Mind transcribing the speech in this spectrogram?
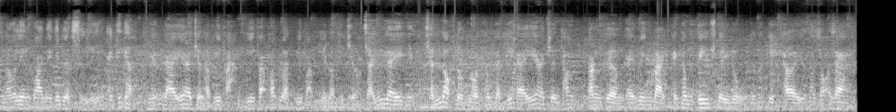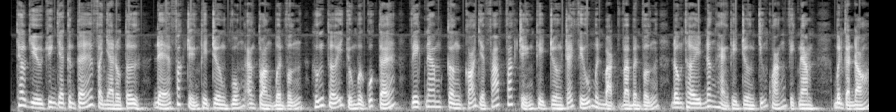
thì nó liên quan đến cái việc xử lý một cách thích hợp những cái trường hợp vi phạm, vi phạm pháp luật, vi phạm kỷ luật thị trường, tránh gây những chấn động đột ngột không cần thiết. Cái truyền thông tăng cường cái minh bạch, cái thông tin đầy đủ cho nó kịp thời, cho nó rõ ràng. Theo nhiều chuyên gia kinh tế và nhà đầu tư, để phát triển thị trường vốn an toàn bền vững hướng tới chuẩn mực quốc tế, Việt Nam cần có giải pháp phát triển thị trường trái phiếu minh bạch và bền vững, đồng thời nâng hạng thị trường chứng khoán Việt Nam. Bên cạnh đó,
